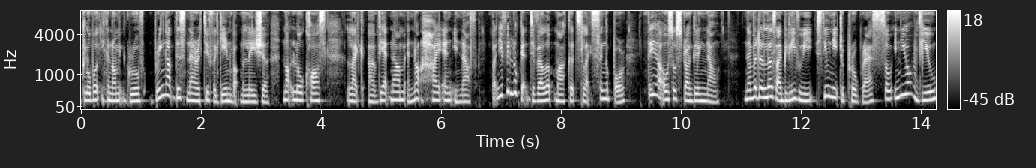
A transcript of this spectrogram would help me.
global economic growth bring up this narrative again about Malaysia, not low cost like uh, Vietnam and not high end enough. But if you look at developed markets like Singapore, they are also struggling now. Nevertheless, I believe we still need to progress. So, in your view,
